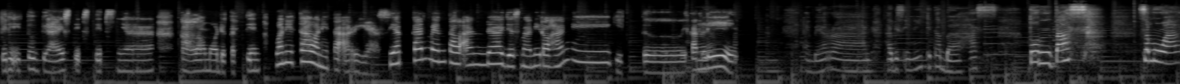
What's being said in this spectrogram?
jadi itu guys tips-tipsnya kalau mau deketin wanita-wanita Aries siapkan mental anda jasmani rohani gitu kan ya. Lid emberan habis ini kita bahas tuntas semua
